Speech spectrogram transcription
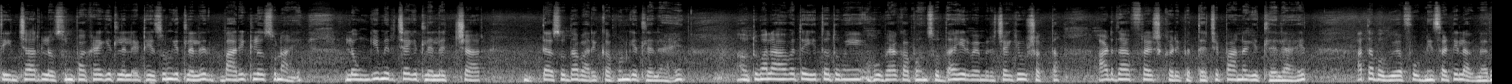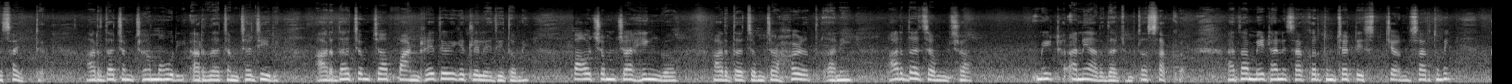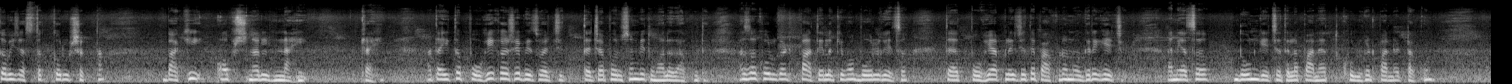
तीन चार लसूण पाकळ्या घेतलेले ठेसून घेतलेले बारीक लसूण आहे. लवंगी मिरच्या घेतलेल्या चार. त्यासुद्धा बारीक कापून घेतलेल्या आहेत. तुम्हाला हवं तर इथं तुम्ही उभ्या कापूनसुद्धा हिरव्या मिरच्या घेऊ शकता. आठ दहा फ्रेश कढीपत्त्याचे पानं घेतलेले आहेत. आता बघूया फोडणीसाठी लागणारे साहित्य. अर्धा चमचा मोहरी अर्धा चमचा जिरे अर्धा चमचा पांढरे तीळ घेतलेले आहेत इथं मी. पाव चमचा हिंग अर्धा चमचा हळद आणि अर्धा चमचा मीठ आणि अर्धा चमचा साखर. आता मीठ आणि साखर तुमच्या टेस्टच्या अनुसार तुम्ही कमी जास्त करू शकता. बाकी ऑप्शनल नाही काही. आता इथं पोहे कसे भिजवायचे त्याच्यापासून मी तुम्हाला दाखवते. असं खोलगट पातेलं किंवा बोल घ्यायचं त्यात पोहे आपले जे ते पाकडून वगैरे घ्यायचे आणि असं धुवून घ्यायचं त्याला पाण्यात खोलगट पाण्यात टाकून.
